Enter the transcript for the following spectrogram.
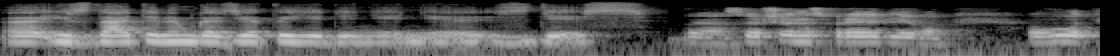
э, издателем газеты «Единение» здесь. Да, совершенно справедливо. Вот.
